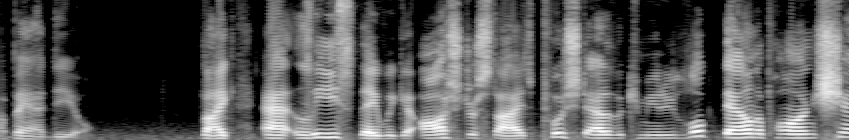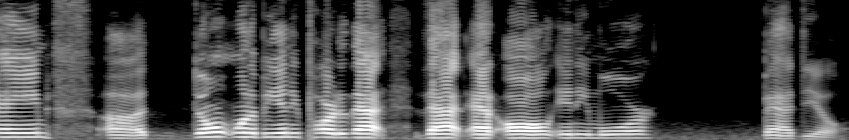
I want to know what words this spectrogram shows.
A bad deal. Like, at least they would get ostracized, pushed out of the community, looked down upon, shamed, uh, don't want to be any part of that, that at all anymore. Bad deal.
